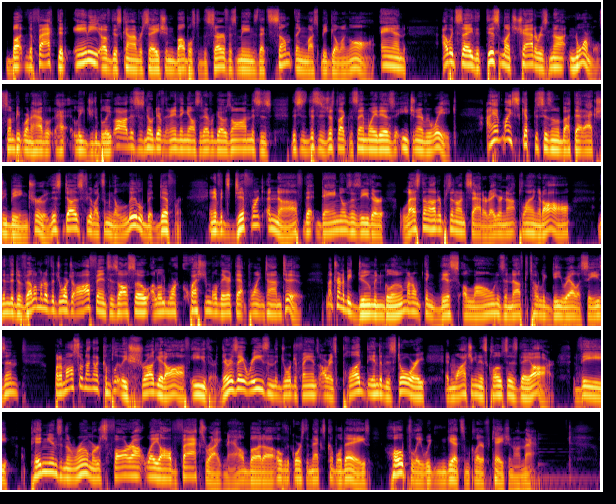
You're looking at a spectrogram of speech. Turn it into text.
But the fact that any of this conversation bubbles to the surface means that something must be going on, and I would say that this much chatter is not normal. Some people are going to have lead you to believe, oh, this is no different than anything else that ever goes on. This is this is this is just like the same way it is each and every week. I have my skepticism about that actually being true. This does feel like something a little bit different. And if it's different enough that Daniels is either less than 100% on Saturday or not playing at all, then the development of the Georgia offense is also a little more questionable there at that point in time, too. I'm not trying to be doom and gloom. I don't think this alone is enough to totally derail a season but I'm also not going to completely shrug it off either. There is a reason that Georgia fans are as plugged into the story and watching it as close as they are. The opinions and the rumors far outweigh all the facts right now, but uh, over the course of the next couple of days, hopefully we can get some clarification on that.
